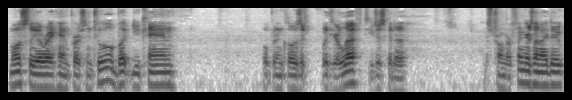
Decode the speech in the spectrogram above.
mostly a right hand person tool but you can open and close it with your left. You just gotta have stronger fingers than I do.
